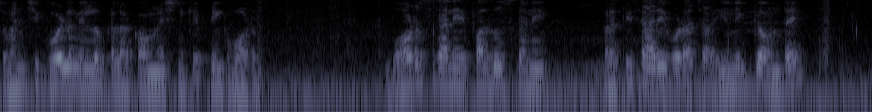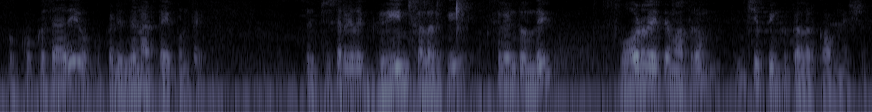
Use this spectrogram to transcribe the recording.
సో మంచి గోల్డెన్ ఎల్లో కలర్ కాంబినేషన్కి పింక్ బార్డర్. బార్డర్స్ కానీ పల్లూస్ కానీ ప్రతి శారీ కూడా చాలా యూనిక్గా ఉంటాయి. ఒక్కొక్క శారీ ఒక్కొక్క డిజైనర్ టైప్ ఉంటాయి. సో ఇది చూసారు కదా గ్రీన్ కలర్కి ఎక్సలెంట్ ఉంది. బార్డర్ అయితే మాత్రం మంచి పింక్ కలర్ కాంబినేషన్.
